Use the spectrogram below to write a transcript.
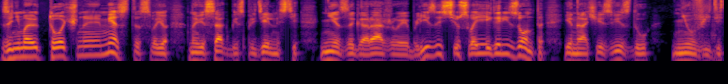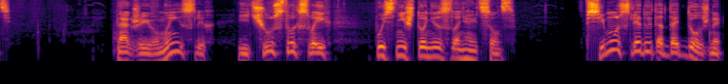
занимают точное место свое на весах беспредельности, не загораживая близостью своей горизонта, иначе звезду не увидеть. Также и в мыслях и чувствах своих пусть ничто не заслоняет солнце. Всему следует отдать должное,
